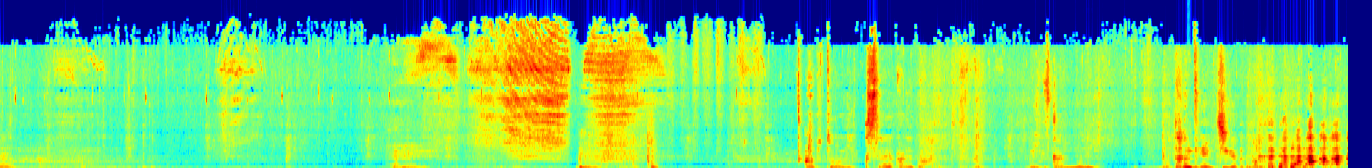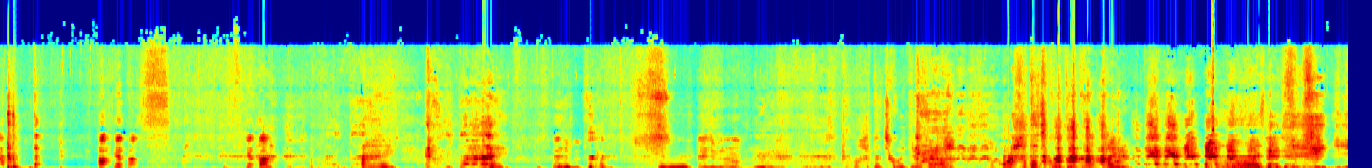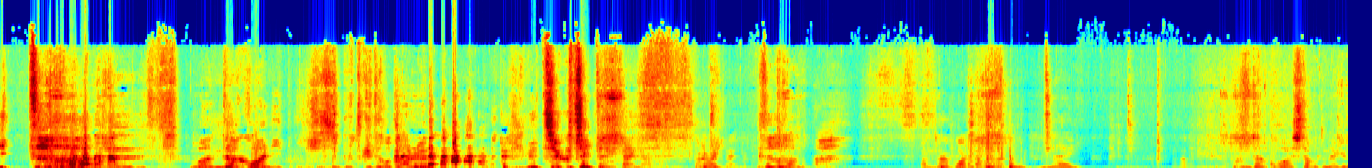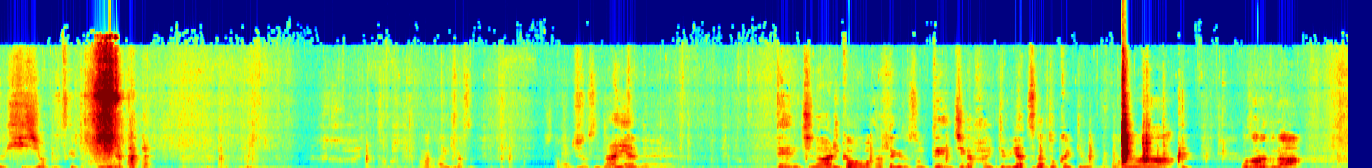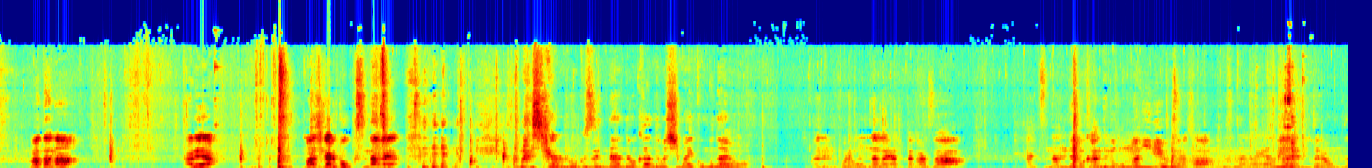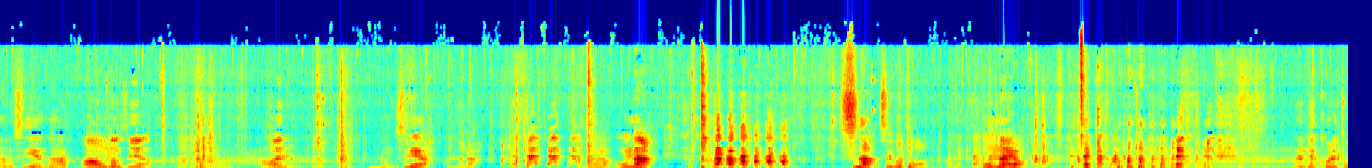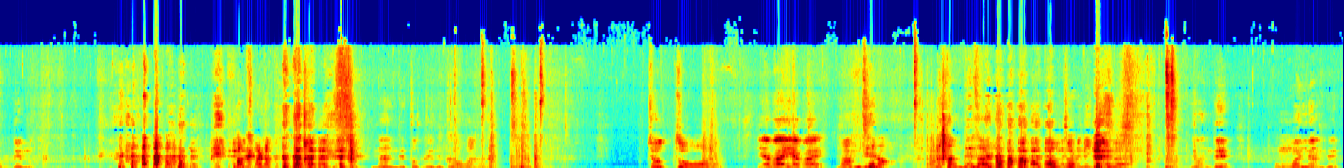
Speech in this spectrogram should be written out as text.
アブトロニックさえあれば見つかるのにボタン電池が。あやった。やった。大丈夫？大丈夫なの？でも二十歳超えてるから。俺二十歳超えてるから帰る。いったー。ワンダーコアに肘ぶつけたことある？めちゃくちゃ痛い。痛いなそれは痛い。さあアンダーコアしたことあるない。またワンダーコアはしたことないけど肘はぶつけた。また本気出すちょっと本気出すなんやね電池のありかは分かったけどその電池が入ってるやつがどっか行ってるやん。かこれはなおそらくな。またな。あれや。マジカルボックスの中や。マジカルボックスに何でもかんでもしまい込むなよ。だねん。これ女がやったからさあいつ何でもかんでもほんまに入れよるからさ。女がやったらやったら女のせいやな。ああ女のせいやアホやねん。女のせいやほんなら。ああ女。すなそういうこと。女よ。なんでこれ撮ってんの？わからん。なんで撮ってんの？かわからん？ちょっと。やばいやばい。なんでなん？なんでないの？アウトロニックス。なんで？ほんまになんで？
